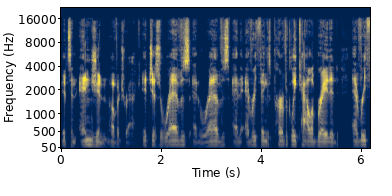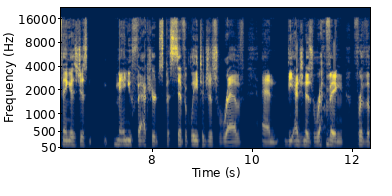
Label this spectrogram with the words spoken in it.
It's an engine of a track. It just revs and revs, and everything's perfectly calibrated. Everything is just manufactured specifically to just rev, and the engine is revving for the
